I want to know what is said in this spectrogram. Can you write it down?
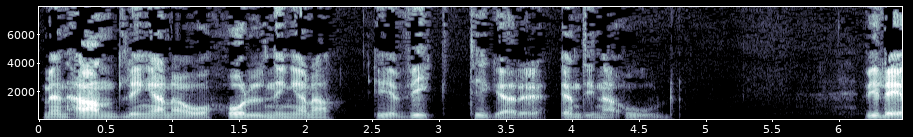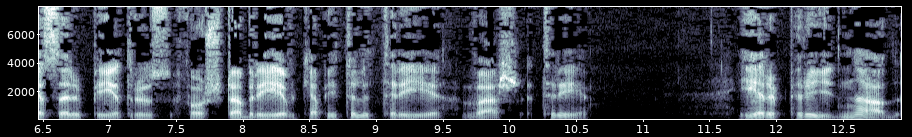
Men handlingarna och hållningarna är viktigare än dina ord. Vi läser Petrus första brev kapitel 3, vers 3. Er prydnad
